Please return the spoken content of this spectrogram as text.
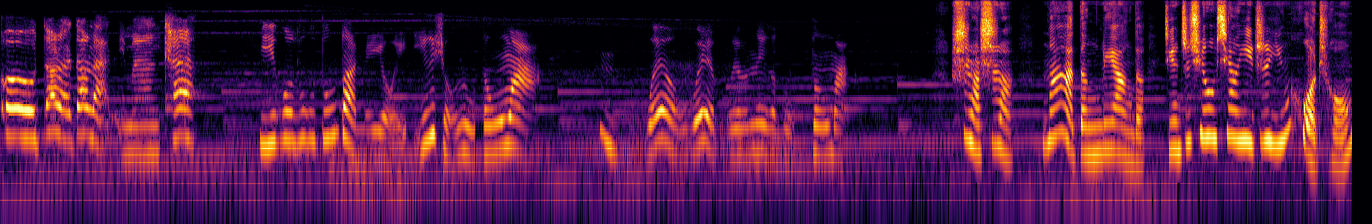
哦，到了到了，你们看，一个路灯都没有，一个小路灯嘛。嗯，我也我也不要那个路灯嘛。是啊是啊，那灯亮的简直就像一只萤火虫。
